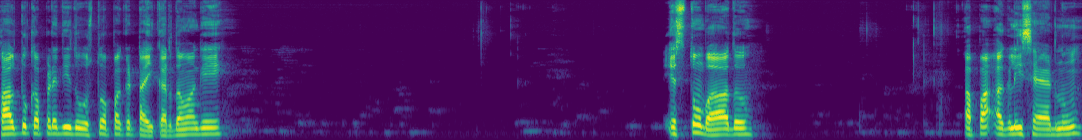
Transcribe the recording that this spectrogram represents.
ਫਾਲਤੂ ਕੱਪੜੇ ਦੀ ਦੋਸਤੋ ਆਪਾਂ ਕਟਾਈ ਕਰ ਦਵਾਂਗੇ। ਇਸ ਤੋਂ ਬਾਅਦ ਆਪਾਂ ਅਗਲੀ ਸਾਈਡ ਨੂੰ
